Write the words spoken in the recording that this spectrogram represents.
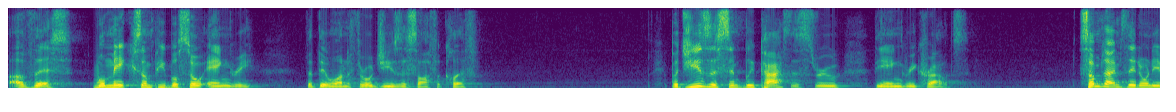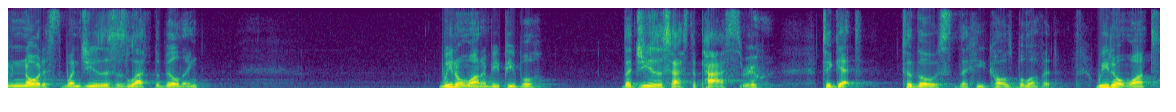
of this will make some people so angry that they want to throw Jesus off a cliff. But Jesus simply passes through the angry crowds. Sometimes they don't even notice when Jesus has left the building. We don't want to be people that Jesus has to pass through to get to those that he calls beloved. We don't want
